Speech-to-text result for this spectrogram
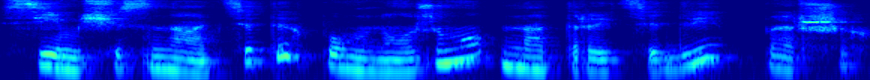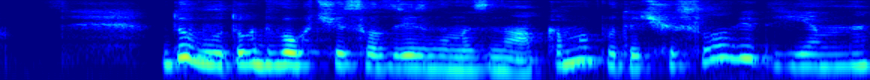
7 шістнадцятих помножимо на 32 перших. Добуток двох чисел з різними знаками буде число від'ємне.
